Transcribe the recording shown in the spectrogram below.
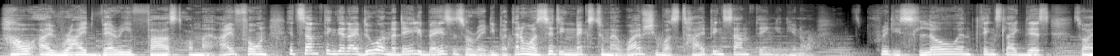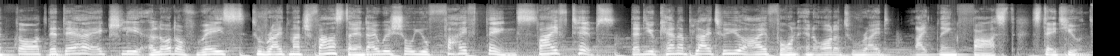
how I write very fast on my iPhone. It's something that I do on a daily basis already, but then I was sitting next to my wife, she was typing something and you know, it's pretty slow and things like this. So I thought that there are actually a lot of ways to write much faster and I will show you five things, five tips that you can apply to your iPhone in order to write lightning fast. Stay tuned.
